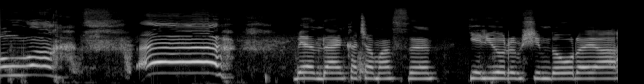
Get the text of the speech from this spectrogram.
Allah. Ah! Benden kaçamazsın. Geliyorum şimdi oraya.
